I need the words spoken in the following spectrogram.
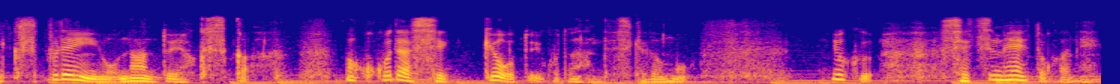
explain を何と訳すか、まあ、ここでは説教ということなんですけどもよく説明とかね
